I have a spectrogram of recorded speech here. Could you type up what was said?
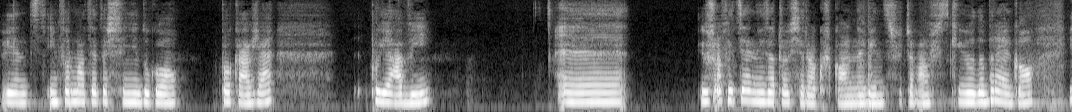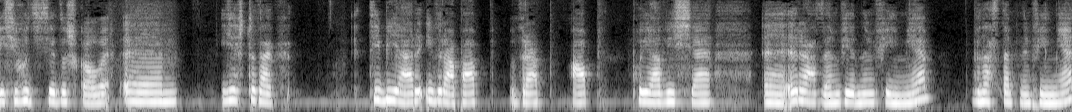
więc informacja też się niedługo pokaże, pojawi. E, już oficjalnie zaczął się rok szkolny, więc życzę Wam wszystkiego dobrego, jeśli chodzicie do szkoły. Jeszcze tak, TBR i Wrap Up, wrap up pojawi się razem w jednym filmie, w następnym filmie,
